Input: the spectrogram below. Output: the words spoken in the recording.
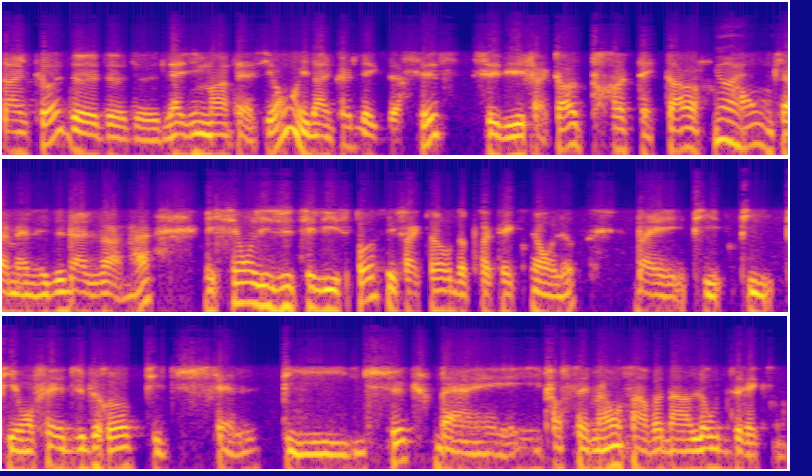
Dans le cas de, de, de, l'alimentation et dans le cas de l'exercice, c'est des facteurs protecteurs contre la maladie d'Alzheimer. Mais si on les utilise pas ces facteurs de protection là, ben puis puis puis on fait du gras puis du sel puis du sucre, ben forcément on s'en va dans l'autre direction.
